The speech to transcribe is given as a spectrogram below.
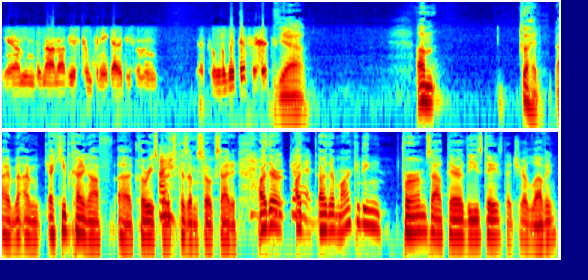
You know, I mean, the non-obvious company got to do something that's a little bit different. Yeah. Um, go ahead. I'm, I'm I keep cutting off uh, Clarice, but I- it's because I'm so excited. Are there are, are there marketing firms out there these days that you're loving?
